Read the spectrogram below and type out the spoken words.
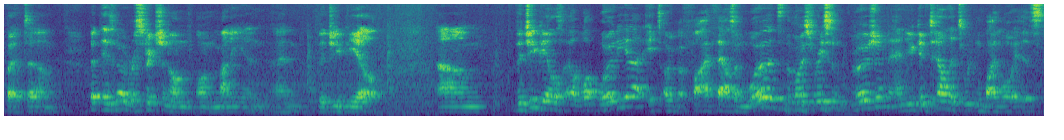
But um, but there's no restriction on, on money and, and the GPL. Um, the GPL is a lot wordier. It's over 5,000 words, the most recent version, and you can tell it's written by lawyers.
